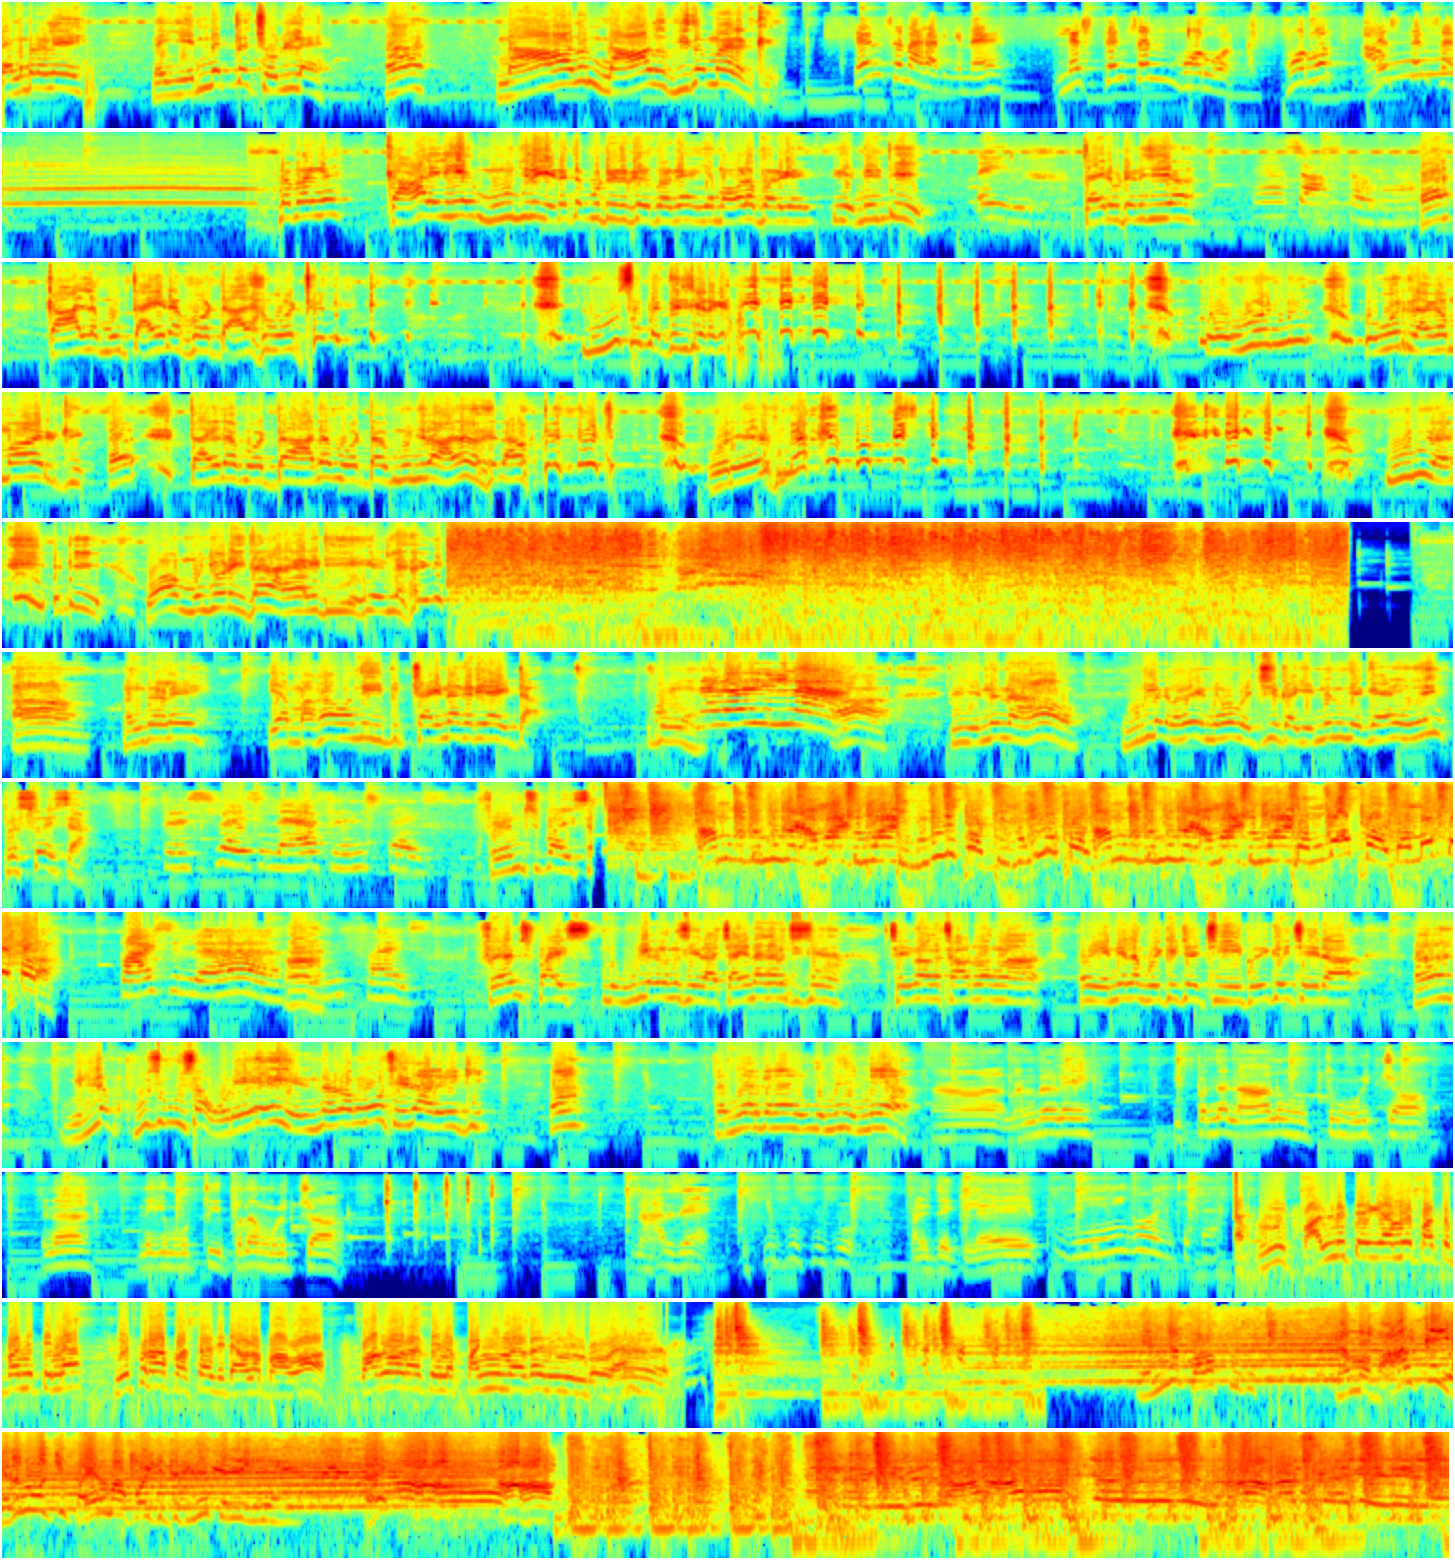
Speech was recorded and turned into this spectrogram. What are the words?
நண்பர்களே நான் என்னத்த சொல்ல ஆ? நாலும் நாலு விதமா இருக்கு. Tension ஆகாதீங்கண்ணே. Less tension more work more work less tension இந்த பாருங்க காலையிலேயே மூஞ்சில இடத்த போட்டு இருக்குது பாருங்க. என் மவளை பாருங்க. இது என்னடி? தயிர். தயிர் விட்டு என்ன செய்யும் சாஃப்ட் ஆகும் ஆ? காலைல மூஞ்சி தயிரை போட்டு அதை போட்டு. லூசை பெத்திரிச்சு கிடக்கு ஒவ்வொன்றும் ஒவ்வொரு ரகமா இருக்கு. ஆ, தயிரை போட்டா அதை போட்டா மூஞ்சில அதை ஒரே மேக்கப் மூஞ்சில எடி ஓ மூஞ்சோட இதான் அழகாகிட்டி ஆ நண்பர்களே என் மகன் வந்து இப்போ சைனா கறி ஆயிட்டா இப்போ இல்ல? ஆ இது என்னன்னா உருளைக்கிழங்கு என்னவோ வச்சிருக்கா? என்னன்னு கேட்கேன் இது ப்ரெஸ் ரைஸா ஃப்ரெஷ் ஃப்ரைஸ்ல ஃப்ரெஞ்ச் ஃப்ரைஸ் ஃப்ரெஞ்ச் பாய்ஸா பாய்ஸ் இல்ல ஆ. ஃப்ரெஞ்ச் ஃப்ரைஸ் ஃப்ரெஞ்ச் பாய்ஸ் இந்த உருளைக்கிழங்கு செய்யறா சைனாக்காரன் செய்- செய்வாங்க சாப்பிடுவாங்களாம். எண்ணெயெல்லாம் கொதிக்க வச்சு வச்சு கொதிக்க வச்சு செய்யறா எல்லாம் புதுசு புதுசா ஒரே என்னென்னமோ செய்தா அரவிக்கு. ஆ? தனியா இருக்கா என்னது என்னையா நண்பர்களே இப்போ தான் நானும் முத்து முழிச்சோம். என்ன? இன்னைக்கு முத்து இப்போ தான் முழிச்சா? நாருதே பல் தேக்கல நீ பல்லு தேய்க்காம பத்து பண்ணு தின்னா எப்படா பர்சனாலிட்டி டெவலப் ஆகும்? பகோடா தின்ன பண்ணி மாதிரி தான் நீங்க போவேன் என்ன பொழப்பு? நம்ம வாழ்க்கை எதை நோக்கி பயணமா போய்கிட்டு இருக்குன்னே தெரியலையே. ஆ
